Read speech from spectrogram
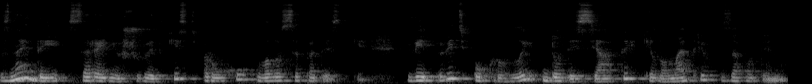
Знайди середню швидкість руху велосипедистки. Відповідь округли до десятих кілометрів за годину.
